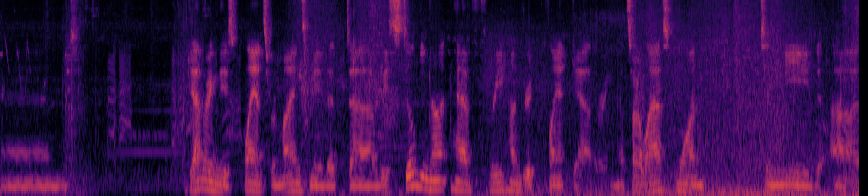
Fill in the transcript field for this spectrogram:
And gathering these plants reminds me that uh, we still do not have 300 plant gathering. That's our last one to need uh,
